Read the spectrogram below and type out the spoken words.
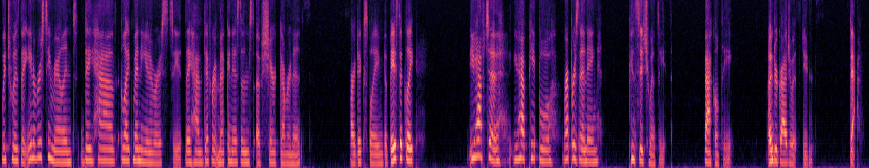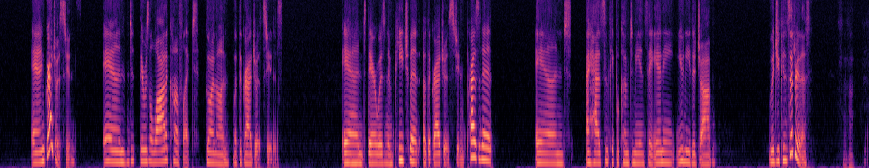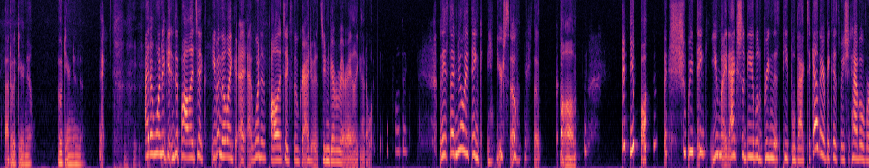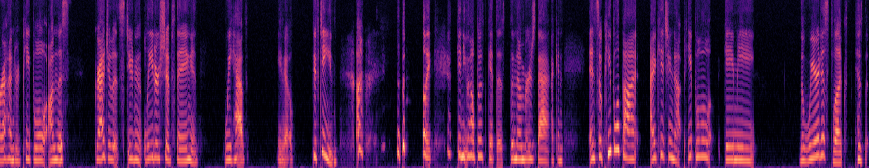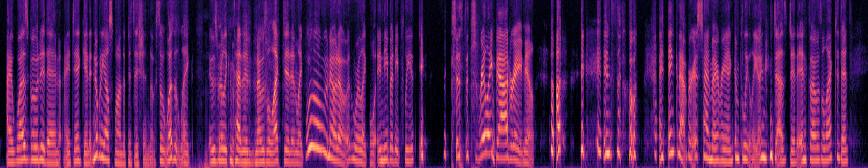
which was that University of Maryland, they have, like many universities, they have different mechanisms of shared governance. Hard to explain, but basically, you have to you have people representing constituencies, faculty, undergraduate students, staff, and graduate students. And there was a lot of conflict going on with the graduate students. And there was an impeachment of the graduate student president. And I had some people come to me and say, Annie, you need a job. Would you consider this? Mm-hmm. I thought, oh dear, no. Oh dear, no, no. I don't want to get into politics, even though, like, I, what is politics of graduate student government, right? Like, I don't want to get into politics. And they said, no, I think you're so, you're so calm. you know, we think you might actually be able to bring this people back together because we should have over 100 people on this graduate student leadership thing. And we have, you know, 15. like, can you help us get this the numbers back? And and so people thought, I kid you not, people gave me the weirdest looks because I was voted in. I did get it. Nobody else wanted the position though. So it wasn't like it was really competitive and I was elected and like, woo, no, no. It was more like, well, anybody please. just it's really bad right now. and so I think that first time I ran completely uncontested. And so I was elected in.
